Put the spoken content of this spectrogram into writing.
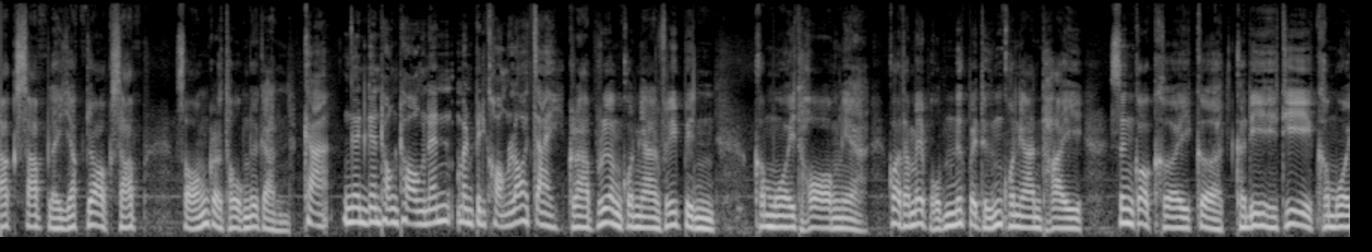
ลักทรัพย์และยักยอกทรัพย์สองกระทงด้วยกัน ค่ะ เงินเงินทองทองนั้นมันเป็นของล่อใจ กราบเรื่องคนงานฟิลิปปินส์ ขโมยทองเนี่ยก็ทำให้ผมนึกไปถึงคนงานไทย ซึ่งก็เคยเกิดคดีที่ขโมย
